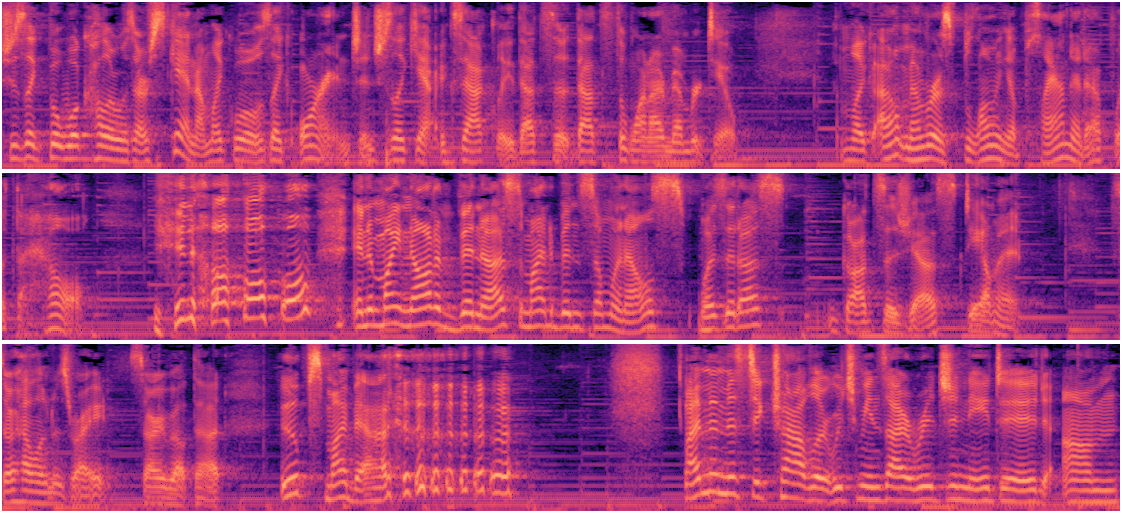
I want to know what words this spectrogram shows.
She's like, but what color was our skin? I'm like, well, it was like orange. And she's like, yeah, exactly. That's the, that's the one I remember too. I'm like, I don't remember us blowing a planet up. What the hell? You know? and it might not have been us. It might have been someone else. Was it us? God says yes. Damn it. So Helen was right. Sorry about that. Oops, my bad. I'm a mystic traveler, which means I originated um,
